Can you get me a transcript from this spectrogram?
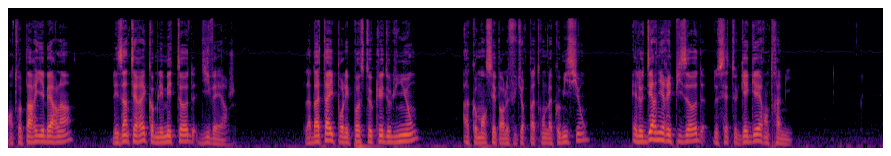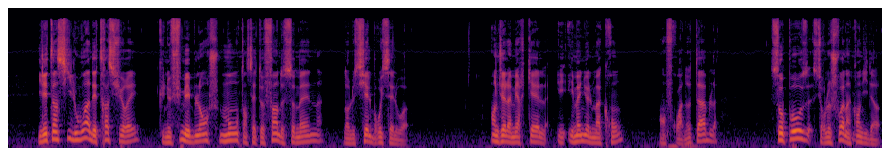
Entre Paris et Berlin, les intérêts comme les méthodes divergent. La bataille pour les postes clés de l'Union, à commencer par le futur patron de la Commission, est le dernier épisode de cette guéguerre entre amis. Il est ainsi loin d'être assuré qu'une fumée blanche monte en cette fin de semaine dans le ciel bruxellois. Angela Merkel et Emmanuel Macron, en froid notable, s'opposent sur le choix d'un candidat.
